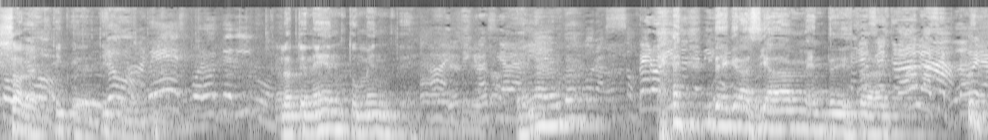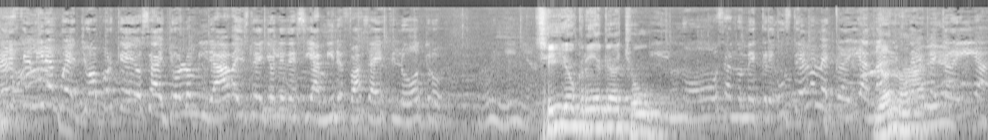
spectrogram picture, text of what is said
Solo el tico y del tico. ¿Ves? Por eso te digo. Lo tenés en tu mente. Ay, ¿Es desgraciadamente. la verdad? Pero Desgraciadamente, dice Pero es que no, pero es que miren, pues yo porque, o sea, yo lo miraba y usted yo le decía, mire, pasa esto y lo otro. Uy, niña. Sí, yo creía que era show. Me cre... Usted no me creía, Yo no. nadie me creía.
